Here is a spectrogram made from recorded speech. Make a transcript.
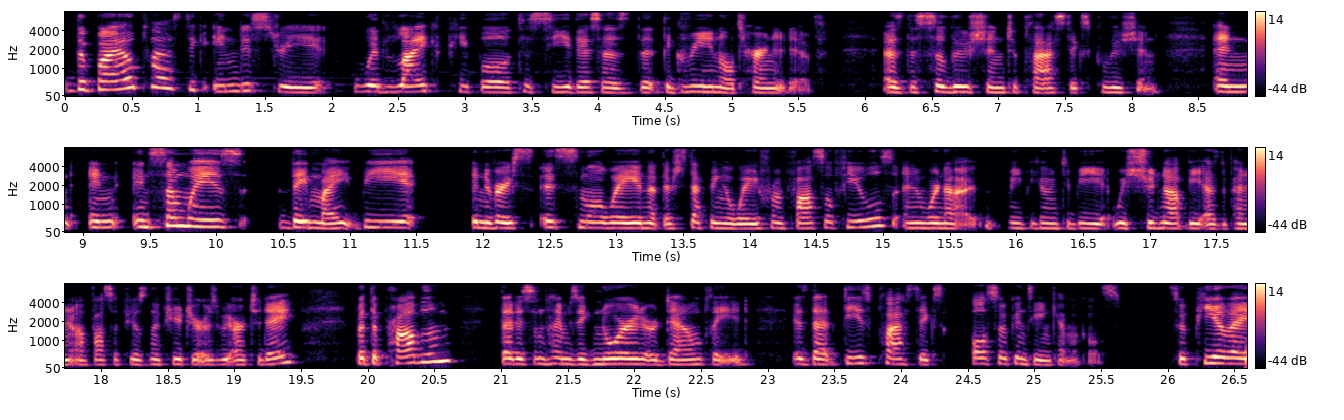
The bioplastic industry would like people to see this as the, the green alternative as the solution to plastics pollution. And in in some ways, they might be in a very a small way in that they're stepping away from fossil fuels and we're not maybe going to be we should not be as dependent on fossil fuels in the future as we are today. But the problem that is sometimes ignored or downplayed is that these plastics also contain chemicals. So pla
